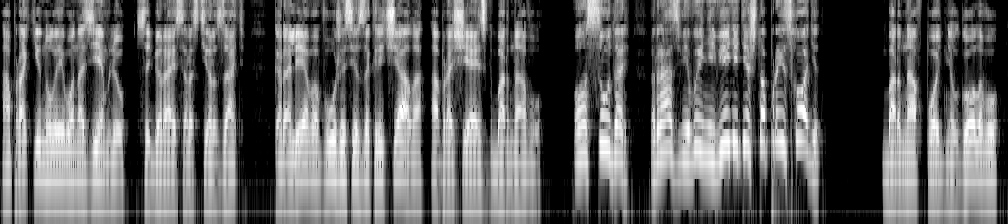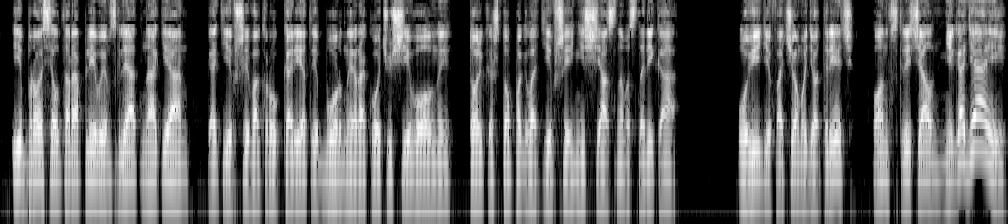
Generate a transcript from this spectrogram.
опрокинула его на землю, собираясь растерзать. Королева в ужасе закричала, обращаясь к Барнаву. «О, сударь, разве вы не видите, что происходит?» Барнав поднял голову и бросил торопливый взгляд на океан, кативший вокруг кареты бурные ракочущие волны, только что поглотившие несчастного старика. Увидев, о чем идет речь, он вскричал «Негодяи!»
